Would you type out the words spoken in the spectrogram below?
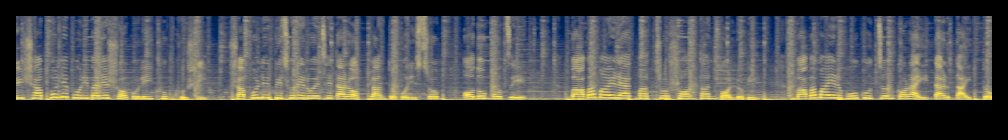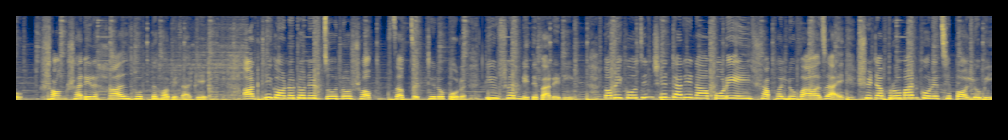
এই সাফল্যে পরিবারের সকলেই খুব খুশি। সাফল্যের পিছনে রয়েছে তার অক্লান্ত পরিশ্রম, অদম্য জেদ। বাবা মায়ের একমাত্র সন্তান পল্লবী। বাবা মায়ের মুখ উজ্জ্বল করাই তার দায়িত্ব। সংসারের হাল ধরতে হবে তাকে। আর্থিক অনটনের জন্য সব সাবজেক্টের ওপর টিউশন নিতে পারেনি। তবে কোচিং সেন্টারে না পড়ে এই সাফল্য পাওয়া যায়, সেটা প্রমাণ করেছে পল্লবী।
